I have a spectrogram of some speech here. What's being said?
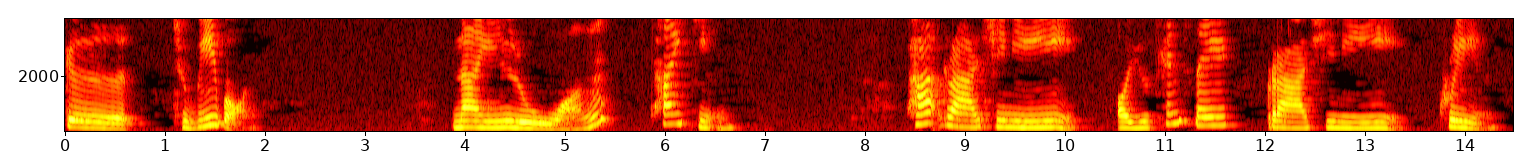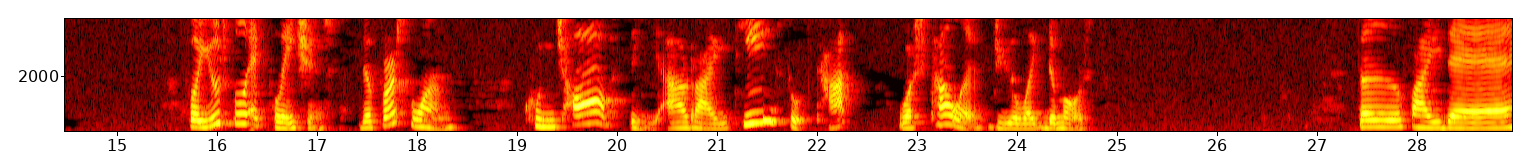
เกิด to be born ในหลวง Thai King พระราชินี or you can say ราชินี Queen for useful explanations the first one คุณชอบสีอะไรที่สุดคะ What color do you like the most เจอไฟแดง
